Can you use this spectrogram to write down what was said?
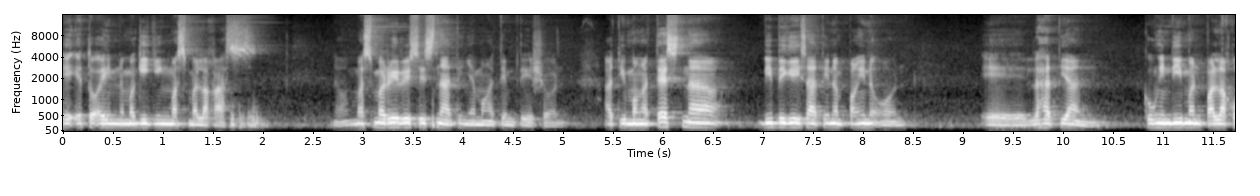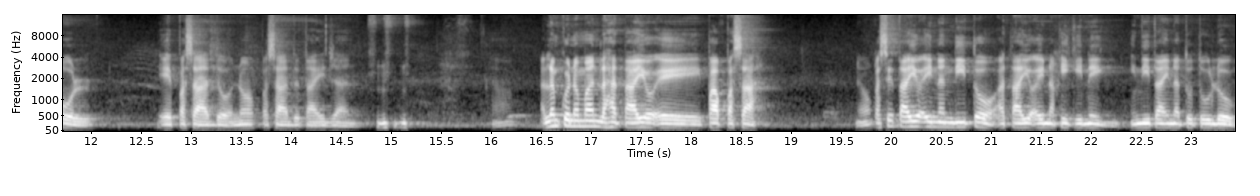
Eh ito ay magiging mas malakas. No? Mas mariresist natin yung mga temptation. At yung mga test na bibigay sa atin ng Panginoon, eh lahat 'yan. Kung hindi man palakol, eh pasado, no? Pasado tayo diyan. Alam ko naman lahat tayo eh papasa No? Kasi tayo ay nandito at tayo ay nakikinig. Hindi tayo natutulog.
